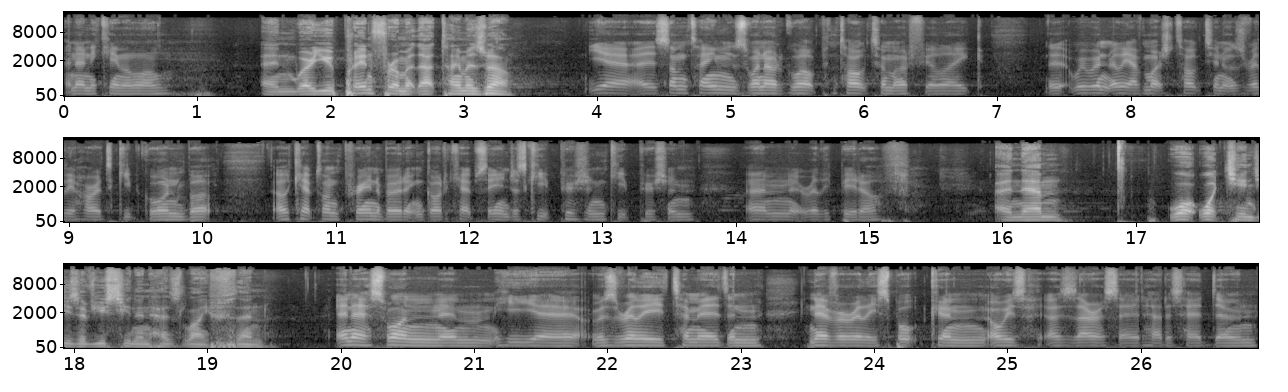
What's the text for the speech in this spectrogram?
and then he came along. And were you praying for him at that time as well? Yeah, uh, sometimes when I would go up and talk to him, I would feel like we wouldn't really have much to talk to, and it was really hard to keep going. But I kept on praying about it, and God kept saying, "Just keep pushing, keep pushing," and it really paid off. And um, what, what changes have you seen in his life then? In S1, um, he uh, was really timid and never really spoke, and always, as Zara said, had his head down.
